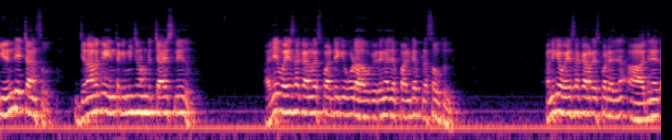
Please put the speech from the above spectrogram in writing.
ఈ రెండే ఛాన్స్. జనాలకు ఇంతకు మించినటువంటి ఛాయిస్ లేదు. అదే వైఎస్ఆర్ కాంగ్రెస్ పార్టీకి కూడా ఒక విధంగా చెప్పాలంటే ప్లస్ అవుతుంది. అందుకే వైఎస్ఆర్ కాంగ్రెస్ పార్టీ అధినేత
